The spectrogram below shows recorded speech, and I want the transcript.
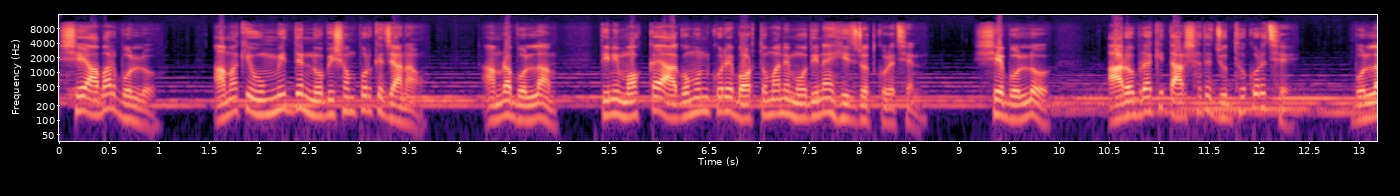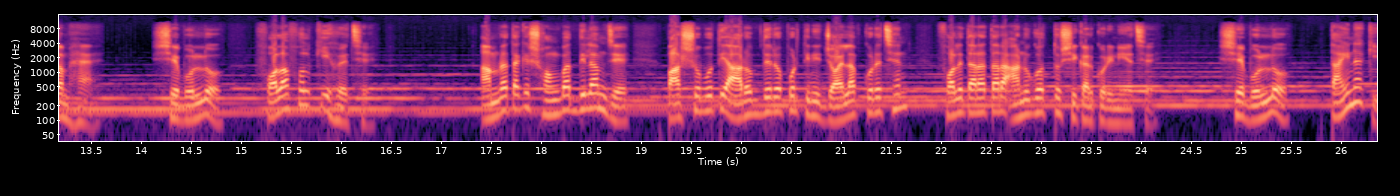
সে আবার বলল, আমাকে উম্মিদদের নবী সম্পর্কে জানাও। আমরা বললাম, তিনি মক্কায় আগমন করে বর্তমানে মদিনায় হিজরত করেছেন। সে বলল, আরবরা কি তার সাথে যুদ্ধ করেছে? বললাম হ্যাঁ। সে বলল, ফলাফল কি হয়েছে? আমরা তাকে সংবাদ দিলাম যে, পার্শ্ববর্তী আরবদের ওপর তিনি জয়লাভ করেছেন, ফলে তারা তারা আনুগত্য স্বীকার করে নিয়েছে। সে বলল, তাই নাকি?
